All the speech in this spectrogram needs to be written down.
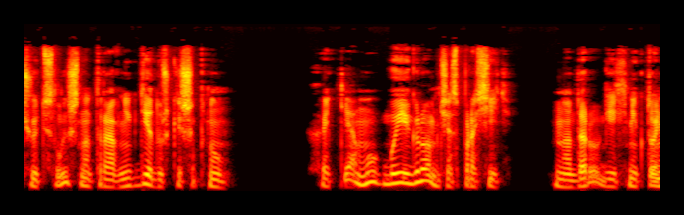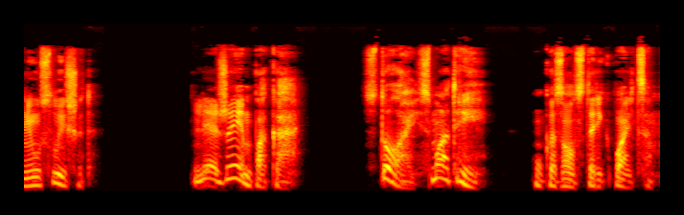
Чуть слышно травник дедушки шепнул. Хотя мог бы и громче спросить. На дороге их никто не услышит. «Лежим пока». «Стой, смотри», — указал старик пальцем.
